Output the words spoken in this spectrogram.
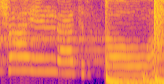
trying not to go.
